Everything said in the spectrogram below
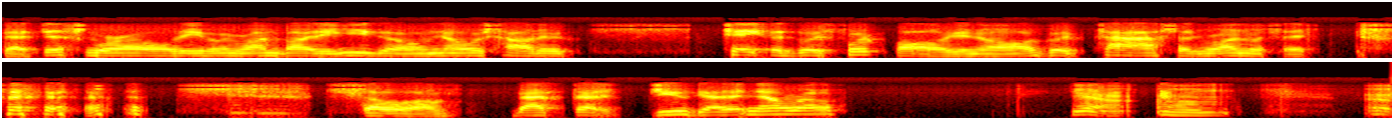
that this world, even run by the ego, knows how to take a good football, you know, a good pass and run with it. so um, that that do you get it now, Ralph? Yeah. Um, uh,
